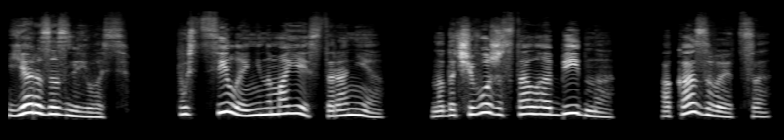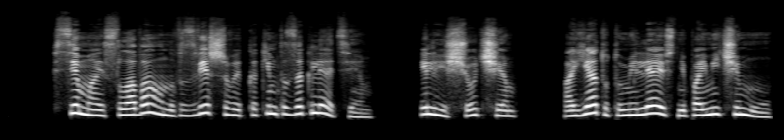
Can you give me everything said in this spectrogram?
Я разозлилась. Пусть сила и не на моей стороне, но до чего же стало обидно. Оказывается, все мои слова он взвешивает каким-то заклятием или еще чем, а я тут умиляюсь не пойми чему.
